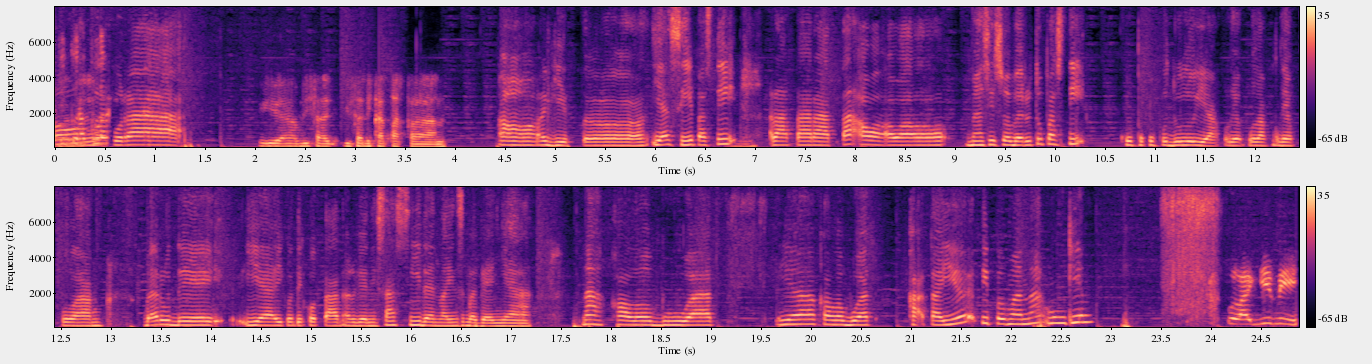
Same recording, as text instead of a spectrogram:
Oh, pura-pura. Iya bisa bisa dikatakan. Oh gitu. Ya sih pasti rata-rata awal-awal mahasiswa baru tuh pasti kupu-kupu dulu ya kuliah pulang kuliah pulang baru deh ya ikut-ikutan organisasi dan lain sebagainya. Nah kalau buat ya kalau buat Kak Taye tipe mana mungkin? Aku lagi nih,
